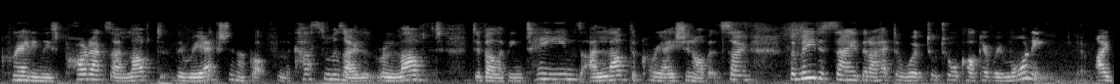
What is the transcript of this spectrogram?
creating these products. I loved the reaction I got from the customers. I loved developing teams. I loved the creation of it. So for me to say that I had to work till two o'clock every morning, yep. I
